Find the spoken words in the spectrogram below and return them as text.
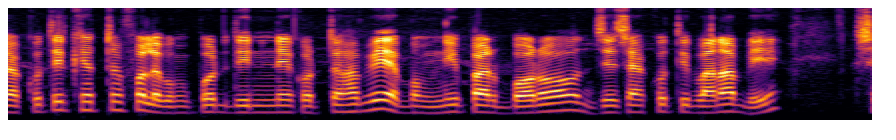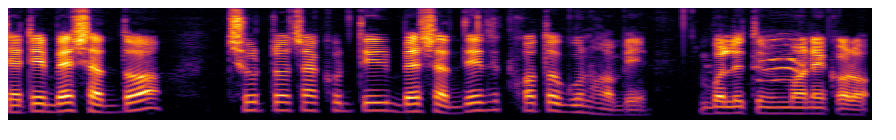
চাকুতির ক্ষেত্রফল এবং পরিধি নির্ণয় করতে হবে এবং নিপার বড় যে চাকুতি বানাবে, সেটির ব্যাসার্ধ ছোট চাকুতির ব্যাসার্ধের কত গুণ হবে বলে তুমি মনে করো?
